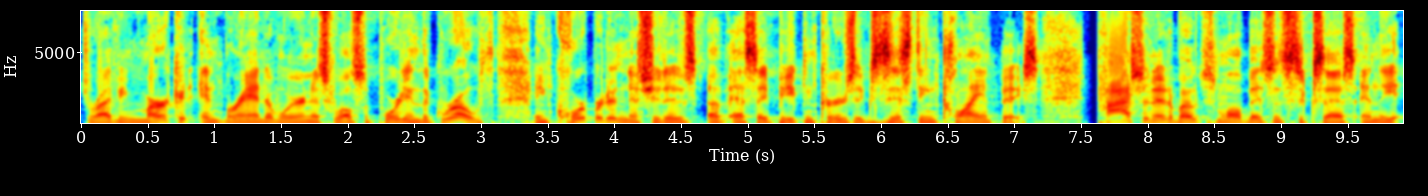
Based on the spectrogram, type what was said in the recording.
driving market and brand awareness while supporting the growth in corporate initiatives of SAP Concur's existing client base. Passionate about small business success and the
